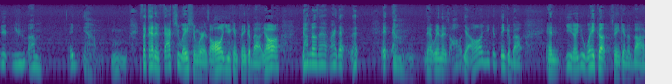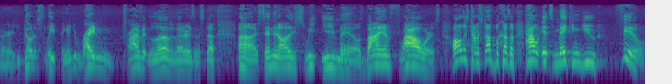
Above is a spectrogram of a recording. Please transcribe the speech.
you, you um, mm, it's like that infatuation where it's all you can think about. Y'all, y'all know that, right? That, that, it, that when it's all, yeah, all you can think about and you know you wake up thinking about her. You go to sleep thinking you're writing private love letters and stuff uh, sending all these sweet emails buying flowers all this kind of stuff because of how it's making you feel.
